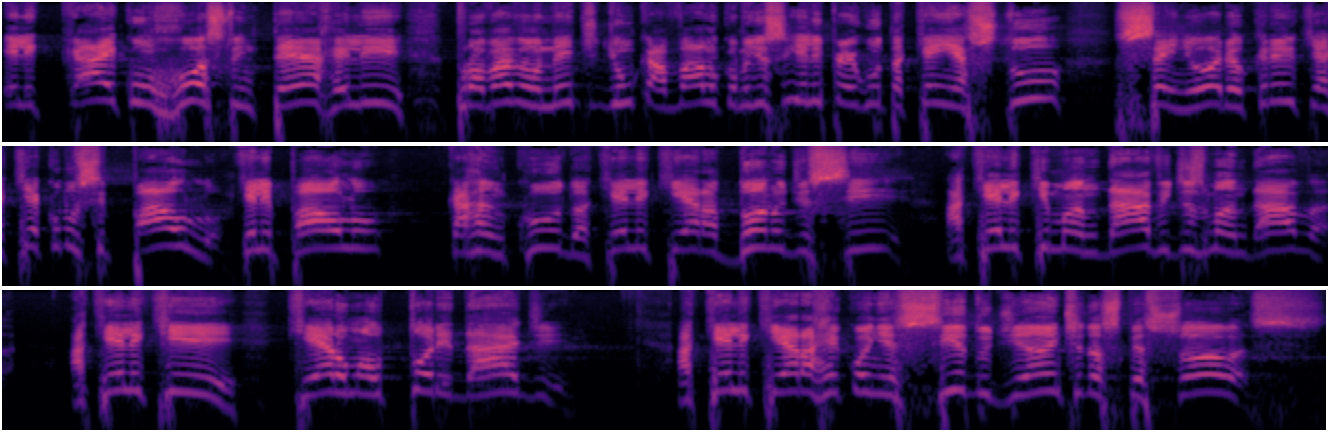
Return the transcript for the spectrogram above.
ele cai com o rosto em terra, ele provavelmente de um cavalo, como eu disse, e ele pergunta: Quem és tu, Senhor? Eu creio que aqui é como se Paulo, aquele Paulo carrancudo, aquele que era dono de si, aquele que mandava e desmandava, aquele que, que era uma autoridade, aquele que era reconhecido diante das pessoas,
